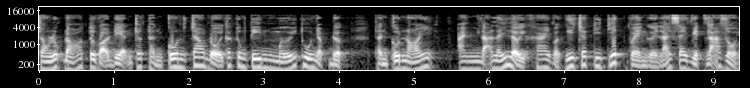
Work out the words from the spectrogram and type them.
Trong lúc đó tôi gọi điện cho thần Côn Trao đổi các thông tin mới thu nhập được. Thần Côn nói, anh đã lấy lời khai và ghi chép chi tiết về người lái xe Việt dã rồi.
